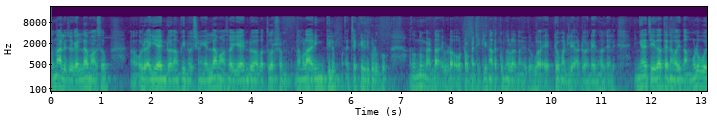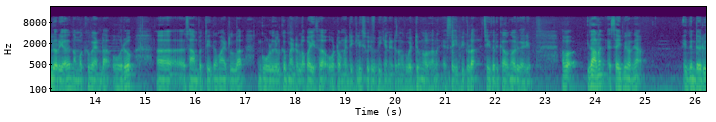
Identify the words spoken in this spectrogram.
ഒന്ന് ആലോചിച്ച് നോക്കുക എല്ലാ മാസവും ഒരു അയ്യായിരം രൂപ നമുക്ക് ഇൻവെസ്റ്റ് ചെയ്യണമെങ്കിൽ എല്ലാ മാസവും അയ്യായിരം രൂപ പത്ത് വർഷം നമ്മൾ ആരെങ്കിലും ചെക്ക് എഴുതി കൊടുക്കും. അതൊന്നും വേണ്ട. ഇവിടെ ഓട്ടോമാറ്റിക്കലി നടക്കുന്നുള്ളതാണ് ഇതുള്ള ഏറ്റവും വലിയ അഡ്വാന്റേജ് എന്ന് പറഞ്ഞാൽ. ഇങ്ങനെ ചെയ്താൽ തന്നെ മതി. നമ്മൾ പോലും അറിയാതെ നമുക്ക് വേണ്ട ഓരോ സാമ്പത്തികമായിട്ടുള്ള ഗോളുകൾക്കും വേണ്ടുള്ള പൈസ ഓട്ടോമാറ്റിക്കലി സ്വരൂപിക്കാനായിട്ട് നമുക്ക് പറ്റും എന്നുള്ളതാണ് എസ് ഐ പി കൂടെ ചെയ്തെടുക്കാവുന്ന ഒരു കാര്യം. അപ്പോൾ ഇതാണ് എസ് ഐ പി എന്ന് പറഞ്ഞാൽ ഇതിന്റെ ഒരു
